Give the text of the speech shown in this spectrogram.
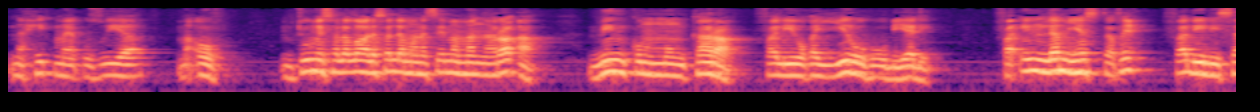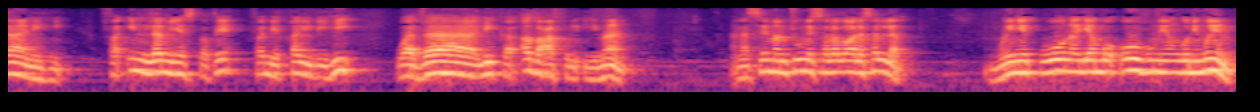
na hikma ya kuzuia maovu mtume sallallahu alaihi wasallam anasema man raa minkum munkara falyughayiruhu biyadi fain lam yastati fabilisanihi fain lam yastati fabiqalbihi wadhalika adhafu liman anasema mtume sallallahu alaihi wasallam mwenye kuona jambo ovu miongoni mwenu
